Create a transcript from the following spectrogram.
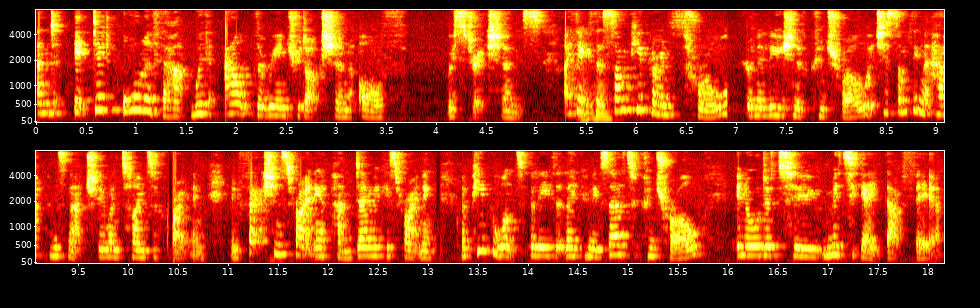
and it did all of that without the reintroduction of restrictions. I think that Mhm. some people are enthralled to an illusion of control, which is something that happens naturally when times are frightening. Infection's frightening, a pandemic is frightening, and people want to believe that they can exert a control in order to mitigate that fear.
